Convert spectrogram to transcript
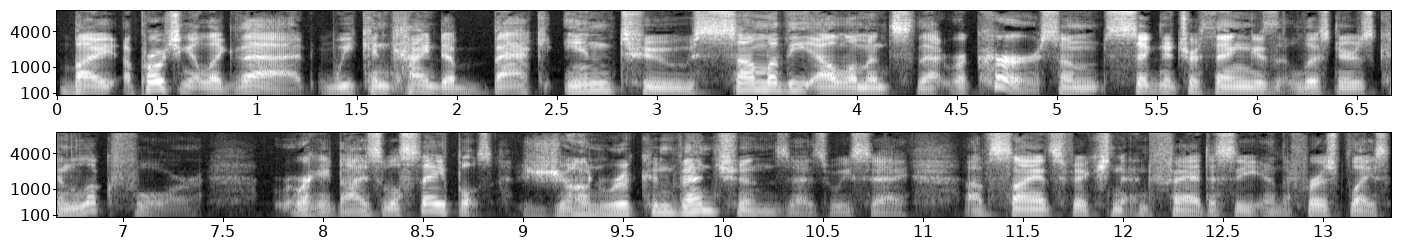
by approaching it like that, we can kind of back into some of the elements that recur, some signature things that listeners can look for recognizable staples, genre conventions, as we say, of science fiction and fantasy in the first place.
